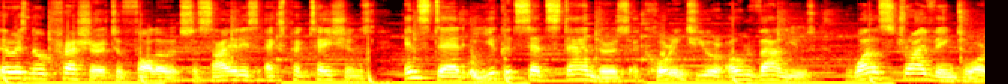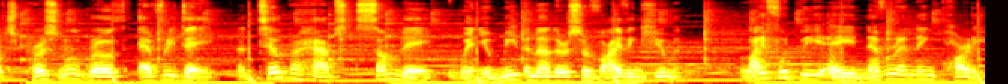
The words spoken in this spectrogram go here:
there is no pressure to follow society's expectations. Instead, you could set standards according to your own values while striving towards personal growth every day until perhaps someday when you meet another surviving human. Life would be a never-ending party.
